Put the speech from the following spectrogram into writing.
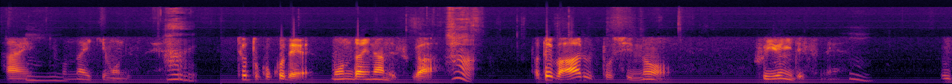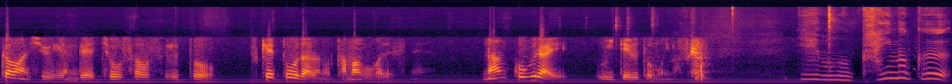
はい、うんそんな生き物ですねはい。ちょっとここで問題なんですがはあ。例えばある年の冬にですねうん。噴火湾周辺で調査をするとスケトウダラの卵がですね何個ぐらい浮いてると思いますか？ええ、もう開目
